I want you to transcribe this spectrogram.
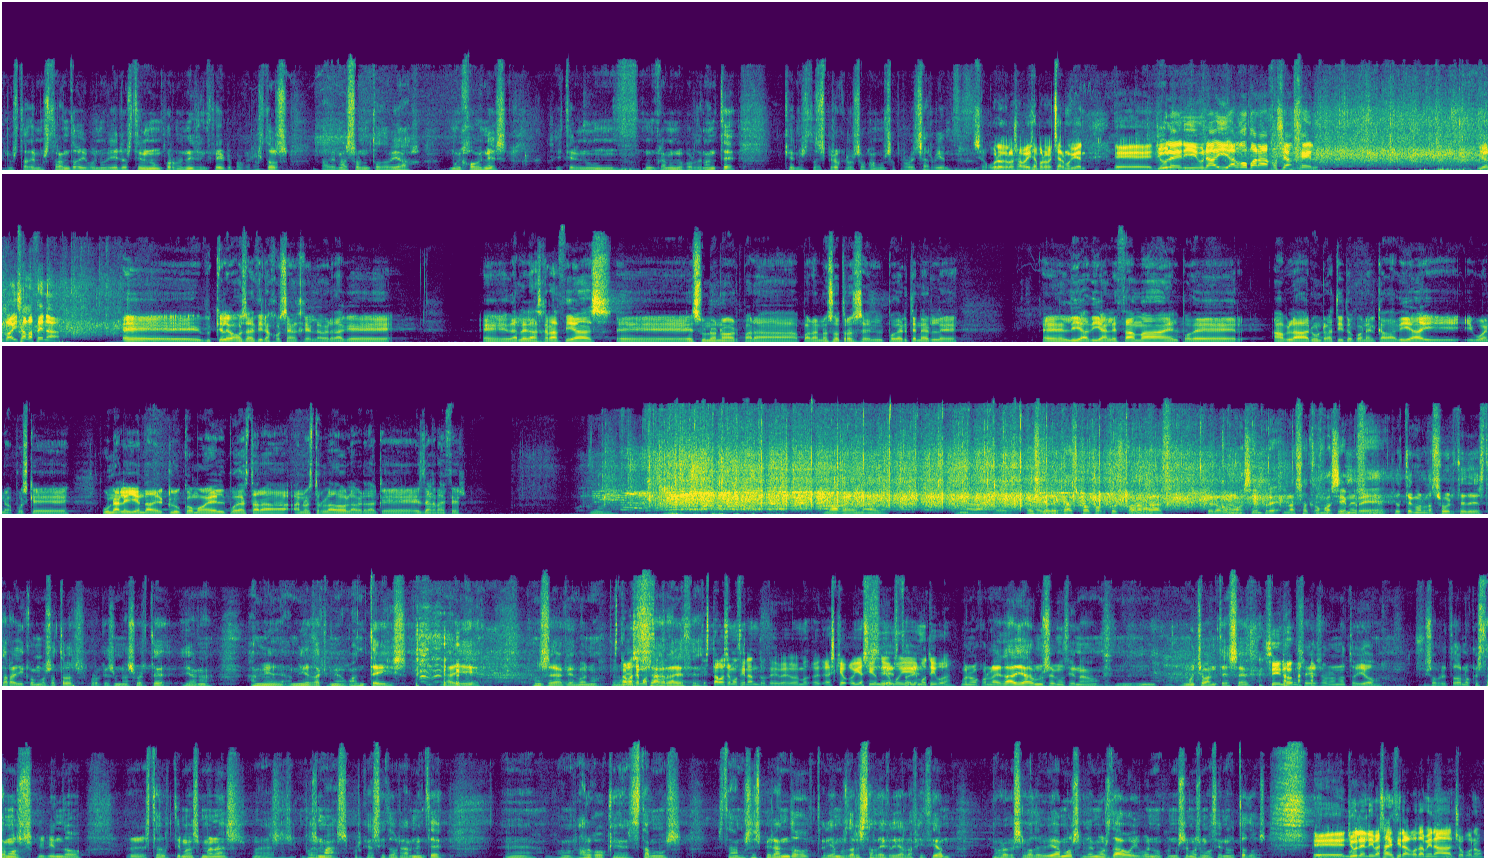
y lo está demostrando. Y bueno, ellos tienen un porvenir increíble porque los dos, además, son todavía muy jóvenes y tienen un, camino por delante que nosotros espero que los vamos aprovechar bien. Seguro que lo sabéis aprovechar muy bien. Eh, Julen y Unai, algo para José Ángel. Y os vais a la cena. Eh, ¿Qué le vamos a decir a José Ángel? La verdad que eh, darle las gracias. eh, es un honor para, para nosotros el poder tenerle en el día a día en Lezama, el poder hablar un ratito con él cada día y, bueno, pues que una leyenda del club como él pueda estar a, nuestro lado, la verdad que es de agradecer. Es que Oye, recasco por tus como- palabras, pero bueno, como siempre- la como siempre-. Yo tengo la suerte de estar allí con vosotros, porque es una suerte, y a, a, mi, a mi edad que me aguantéis allí. O sea que bueno, pero Estabas se emocionado. agradece. Te estabas emocionando. Te veo emo- es que hoy ha sido un Sí, día muy estoy- emotivo. ¿eh? Bueno, con la edad ya uno se emociona mucho antes, ¿eh? Sí, ¿no? Sí, eso lo noto yo. Y sobre todo lo que estamos viviendo estas últimas semanas, pues, pues más, porque ha sido realmente eh, bueno, algo que estamos, estábamos esperando. Queríamos dar esta alegría a la afición. Yo creo que se lo debíamos, le hemos dado y bueno, pues nos hemos emocionado todos. Eh, Julen, le ibas a decir algo también a Chopo, ¿no?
